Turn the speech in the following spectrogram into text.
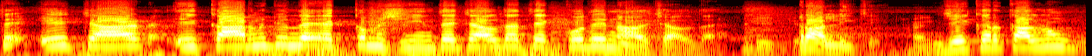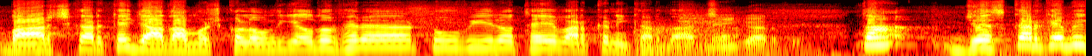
ਤੇ ਇਹ ਚਾਰ ਇਹ ਕਾਰਨ ਕੀ ਹੁੰਦਾ? ਇੱਕ ਮਸ਼ੀਨ ਤੇ ਚੱਲਦਾ ਤੇ ਇੱਕ ਉਹਦੇ ਨਾਲ ਚੱਲਦਾ। ਟਰਾਲੀ ਤੇ। ਜੇਕਰ ਕੱਲ ਨੂੰ ਬਾਰਿਸ਼ ਕਰਕੇ ਜ਼ਿਆਦਾ ਮੁਸ਼ਕਲ ਆਉਂਦੀ ਹੈ ਉਦੋਂ ਫਿਰ ਟੂ ਵੀਲ ਉੱਥੇ ਵਰਕ ਨਹੀਂ ਕਰਦਾ। ਅੱਛਾ ਨਹੀਂ ਕਰਦੇ। ਤਾਂ ਜਿਸ ਕਰਕੇ ਵੀ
